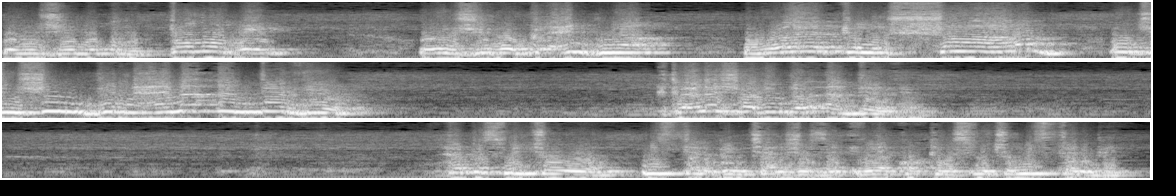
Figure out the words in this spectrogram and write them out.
ونجيبوك بالطوموبيل ونجيبوك لعندنا واكل شارب وتمشي ندير معنا interview قلت له علاش غادي ندير interview هذا سميتو Mister Bean تاع الجزائر ياك وكان سميتو Mister Bean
